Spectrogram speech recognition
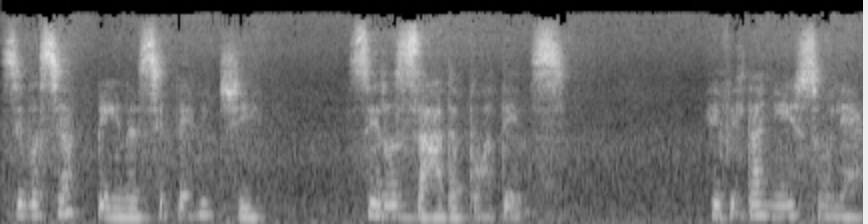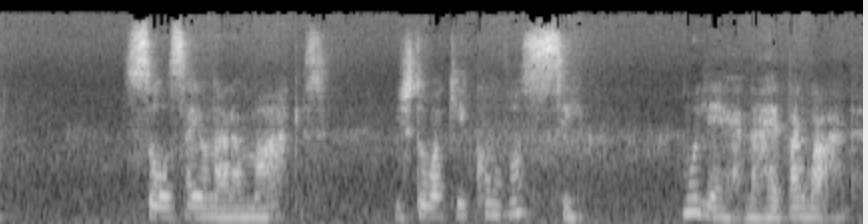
se você apenas se permitir ser usada por Deus. Reflita nisso, mulher. Sou Sayonara Marques, estou aqui com você, mulher na retaguarda.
